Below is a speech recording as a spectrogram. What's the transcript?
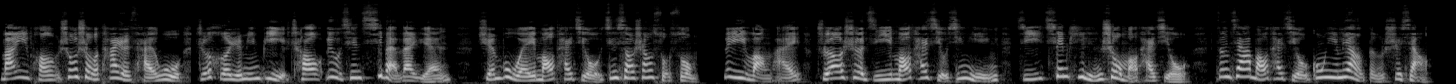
马玉鹏收受他人财物折合人民币超六千七百万元，全部为茅台酒经销商所送。利益往来主要涉及茅台酒经营及签批零售茅台酒、增加茅台酒供应量等事项，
